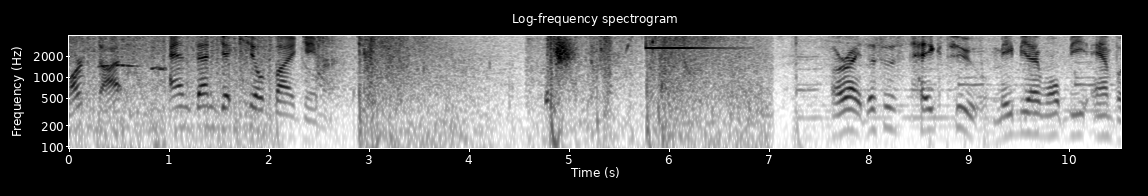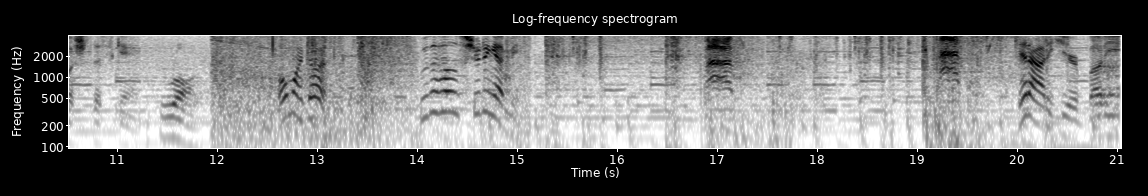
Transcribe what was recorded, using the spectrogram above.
mark that and then get killed by a gamer. Alright, this is take two. Maybe I won't be ambushed this game. Wrong. Oh my god! Who the hell is shooting at me? Get out of here, buddy!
